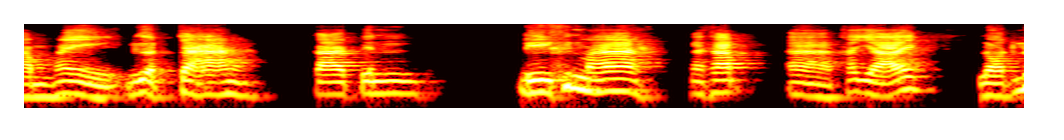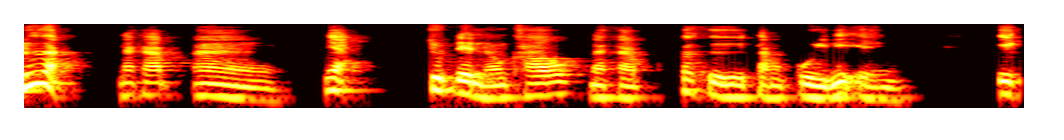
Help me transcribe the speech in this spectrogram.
ทำให้เลือดจางกลายเป็นดีขึ้นมานะครับอ่าขยายหลอดเลือดนะครับเออเนี่ยจุดเด่นของเขานะครับ ก็คือตังกุยนี่เอง อีก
